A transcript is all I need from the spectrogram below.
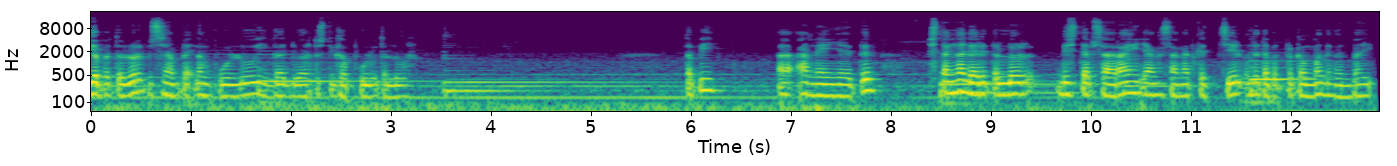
dia bertelur bisa sampai 60 hingga 230 telur. Tapi uh, anehnya itu setengah dari telur di setiap sarang yang sangat kecil untuk dapat berkembang dengan baik.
